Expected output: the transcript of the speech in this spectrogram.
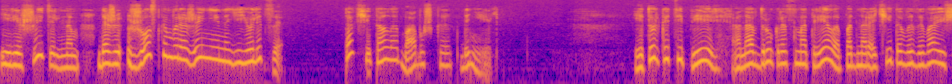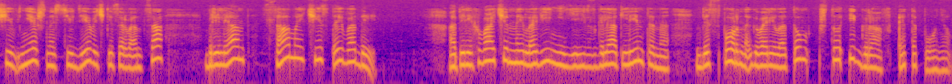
и решительном, даже жестком выражении на ее лице? Так считала бабушка Даниэль. И только теперь она вдруг рассмотрела под нарочито вызывающей внешностью девочки-сорванца бриллиант самой чистой воды — а перехваченный лавинией взгляд Линтона бесспорно говорил о том, что и граф это понял,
